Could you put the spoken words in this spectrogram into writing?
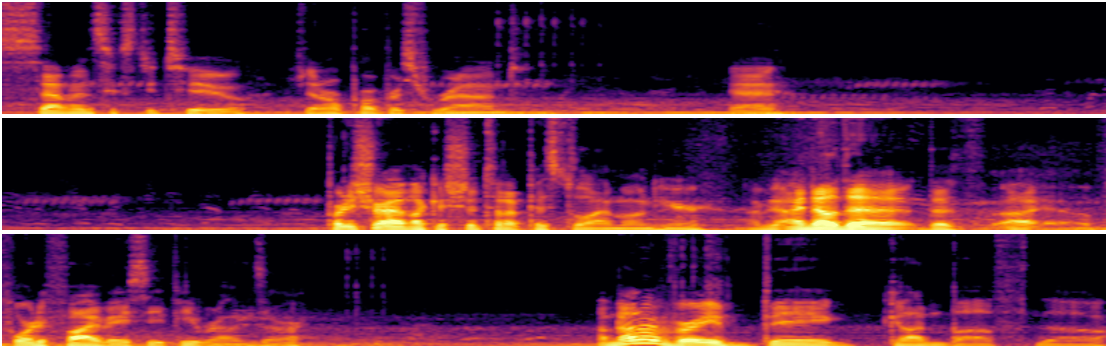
762. General purpose round. Okay. Pretty sure I have like a shit ton of pistol ammo in here. I mean, I know the the uh, 45 ACP rounds are. I'm not a very big gun buff though.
